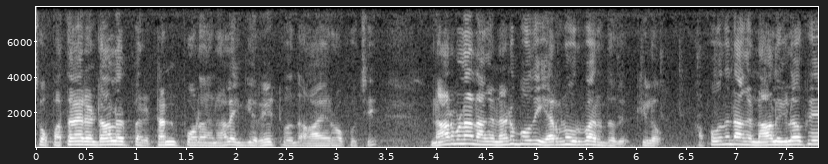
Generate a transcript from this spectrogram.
ஸோ பத்தாயிரம் டாலர் பெர் டன் போனதுனால இங்கே ரேட் வந்து ஆயிரம் ரூபா போச்சு. நார்மலாக நாங்கள் நடும்போது இரநூறுபா இருந்தது கிலோ. அப்போ வந்து நாங்கள் நாலு கிலோவுக்கு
